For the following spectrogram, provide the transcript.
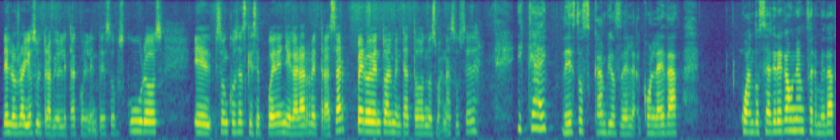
de los rayos ultravioleta con lentes oscuros. Eh, son cosas que se pueden llegar a retrasar, pero eventualmente a todos nos van a suceder. ¿Y qué hay de estos cambios con la edad? Cuando se agrega una enfermedad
